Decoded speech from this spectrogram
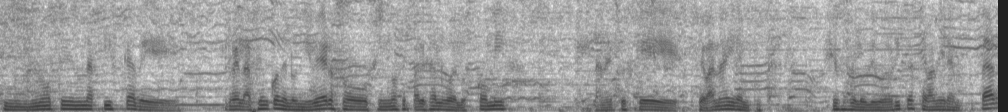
si no tienen una pizca de relación con el universo o si no se parece algo de los cómics, la neta es que se van a ir a emputar. Eso se lo digo ahorita, se van a ir a emputar.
